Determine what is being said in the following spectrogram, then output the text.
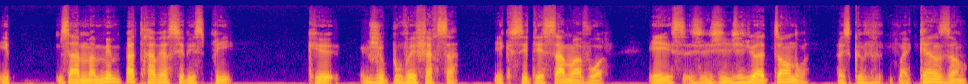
Et ça m'a même pas traversé l'esprit que je pouvais faire ça et que c'était ça ma voix. Et j'ai dû attendre presque 15 ans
